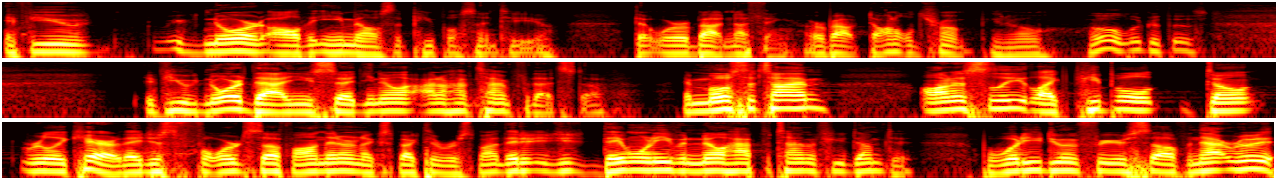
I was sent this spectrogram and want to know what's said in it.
if you ignored all the emails that people sent to you that were about nothing or about Donald Trump, you know? Oh, look at this. If you ignored that and you said, "You know? I don't have time for that stuff." And most of the time, honestly, like people don't really care. They just forward stuff on. They don't expect a response. They, they won't even know half the time if you dumped it. But what are you doing for yourself? And that really,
